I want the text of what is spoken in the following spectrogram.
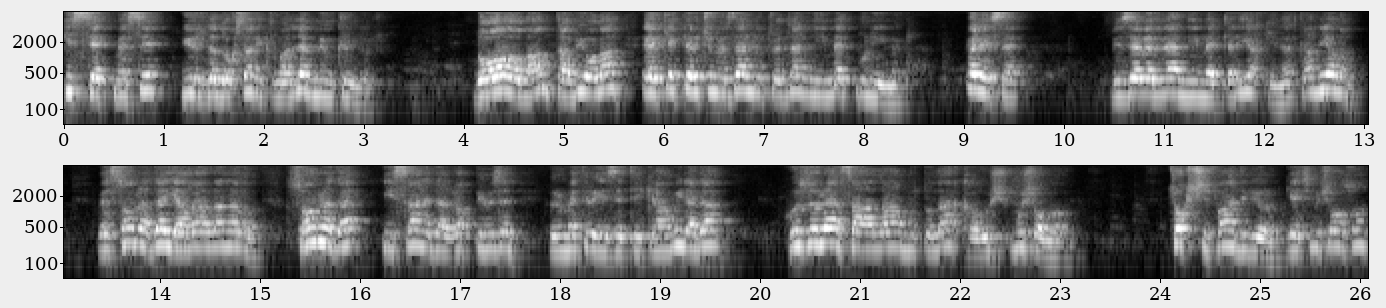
hissetmesi yüzde doksan ihtimalle mümkündür. Doğal olan, tabi olan, erkekler için özel lütfedilen nimet bu nimet. Öyleyse bize verilen nimetleri yakinen tanıyalım ve sonra da yararlanalım. Sonra da ihsan eden Rabbimizin hürmeti ve izzeti ikramıyla da huzura, sağlığa, mutluluğa kavuşmuş olalım. Çok şifa diliyorum. Geçmiş olsun.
